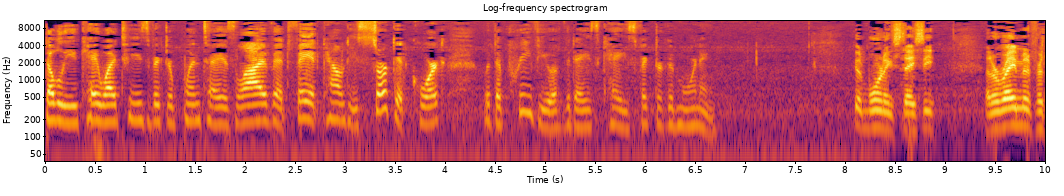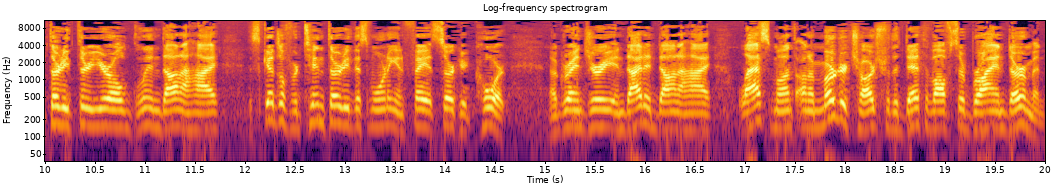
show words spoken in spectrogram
WKYT's Victor Puente is live at Fayette County Circuit Court with a preview of the day's case. Victor, good morning. Good morning, Stacy. An arraignment for 33-year-old Glenn Doneghy is scheduled for 10:30 this morning in Fayette Circuit Court. A grand jury indicted Doneghy last month on a murder charge for the death of Officer Brian Durman.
